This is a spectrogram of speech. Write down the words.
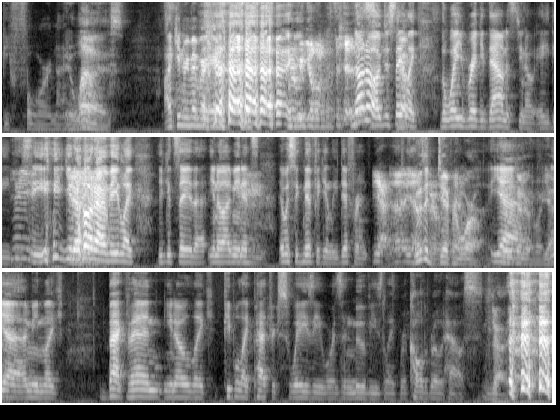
before 9/11. It was. I can remember. Where are we going with this? No, no, I'm just saying No. like the way you break it down, it's you know A D B C. You yeah, know what yeah. I mean? Like you could say that. You know, I mean, it's Mm. it was significantly different. Yeah, that, yeah it was a different Yeah. world. It was Yeah, literally- yeah, I mean, like back then, you know, like people like Patrick Swayze was in movies like were called Roadhouse. Yeah.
